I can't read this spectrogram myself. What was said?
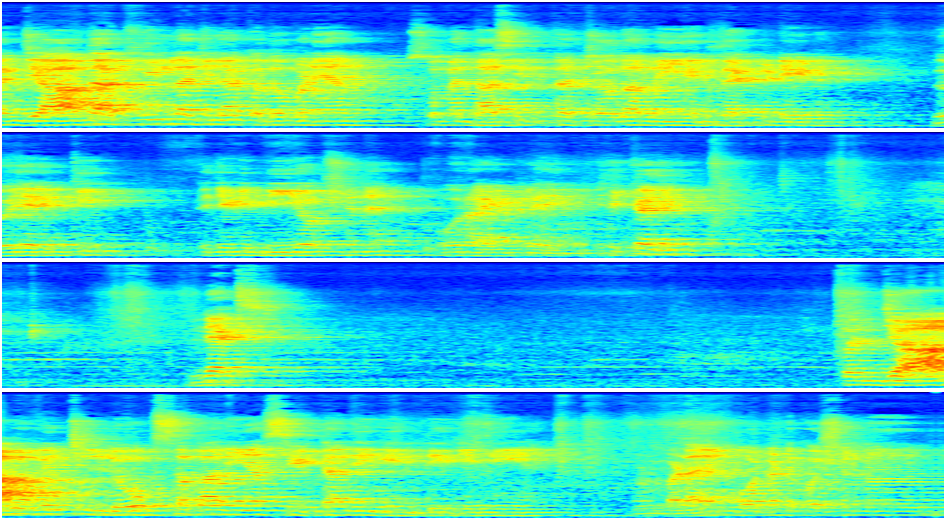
ਪੰਜਾਬ ਦਾ ਅਖੀਰਲਾ ਜ਼ਿਲ੍ਹਾ ਕਦੋਂ ਬਣਿਆ? ਸੋ ਮੈਂ ਦੱਸ ਹੀ ਦਿੱਤਾ 14 ਮਈ ਐਗਜ਼ੈਕਟ ਡੇਟ 2021 ਤੇ ਜਿਹੜੀ ਬੀ ਆਪਸ਼ਨ ਹੈ, ਉਹ ਰਾਈਟ ਰਹੇਗੀ। ਠੀਕ ਹੈ ਜੀ? ਨੈਕਸਟ ਪੰਜਾਬ ਵਿੱਚ ਲੋਕ ਸਭਾ ਦੀਆਂ ਸੀਟਾਂ ਦੀ ਗਿਣਤੀ ਕਿੰਨੀ ਹੈ? ਹੁਣ ਬੜਾ ਇੰਪੋਰਟੈਂਟ ਕੁਐਸਚਨ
